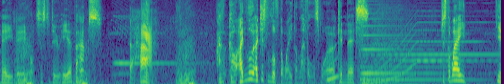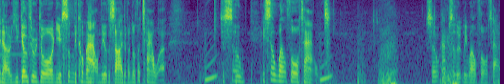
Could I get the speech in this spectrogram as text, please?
maybe it wants us to do here, perhaps. Aha! I, God, I, I just love the way the levels work in this. Just the way you know, you go through a door and you suddenly come out on the other side of another tower. Just so... It's so well thought out. So absolutely well thought out.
